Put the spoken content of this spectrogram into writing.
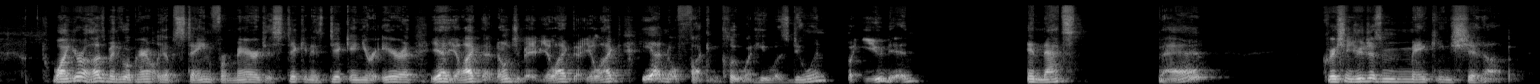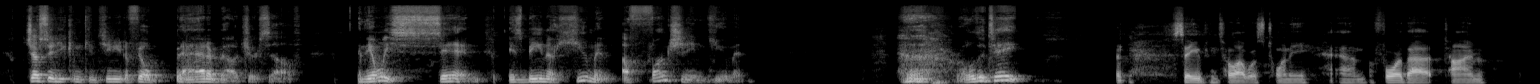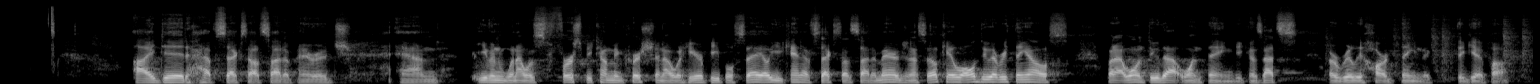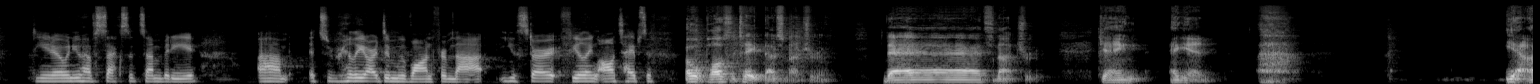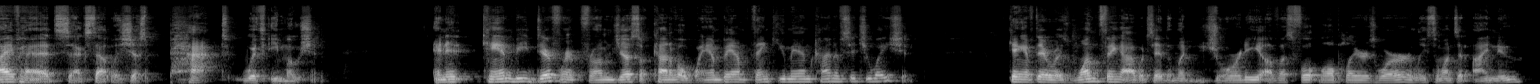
While your husband, who apparently abstained from marriage, is sticking his dick in your ear. Yeah, you like that, don't you, babe? You like that. You like. He had no fucking clue what he was doing, but you did. And that's bad. Christian, you're just making shit up just so you can continue to feel bad about yourself. And the only sin is being a human, a functioning human. Roll the tape. Saved until I was 20. And before that time, I did have sex outside of marriage. And even when I was first becoming Christian, I would hear people say, Oh, you can't have sex outside of marriage. And I said, Okay, well, I'll do everything else, but I won't do that one thing because that's a really hard thing to, to give up. You know, when you have sex with somebody, um, it's really hard to move on from that. You start feeling all types of. Oh, pause the tape. That's not true. That's not true. Gang, again, yeah, I've had sex that was just packed with emotion. And it can be different from just a kind of a wham bam, thank you, ma'am kind of situation. Gang, if there was one thing I would say the majority of us football players were, at least the ones that I knew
